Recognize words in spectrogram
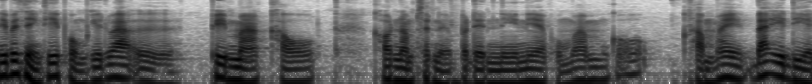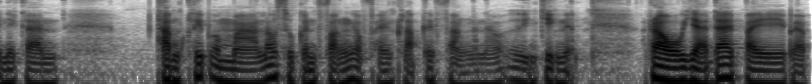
นี่เป็นสิ่งที่ผมคิดว่าเออพี่มาร์คเขาเขานำเสนอประเด็นนี้เนี่ย ผมว่ามันก็ทำให้ได้ไอเดียในการทำคลิปออกมาเล่าสู่กันฟังกับแฟนคลับได้ฟังกันนะว่าเออจริงๆเนี่ย เราอย่าได้ไปแบบ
